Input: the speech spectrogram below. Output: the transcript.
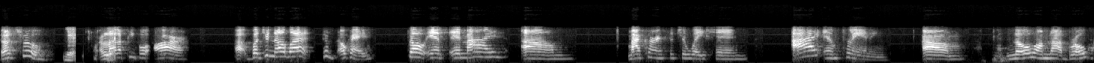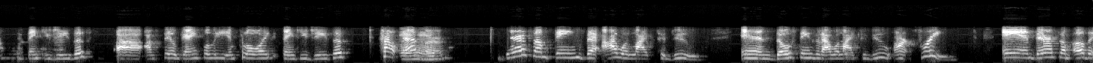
That's true. Yeah. A yeah. lot of people are. Uh, but you know what? okay, so in in my um my current situation, I am planning. Um, no, I'm not broke. Thank you, Jesus. Uh, I'm still gainfully employed. Thank you, Jesus. However, mm-hmm. there are some things that I would like to do, and those things that I would like to do aren't free. And there are some other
